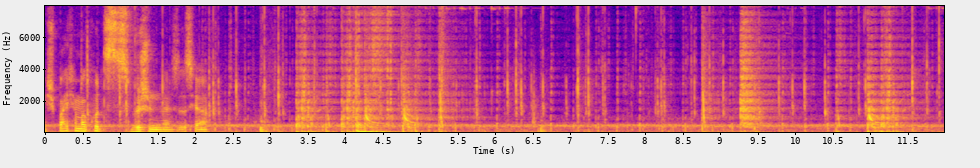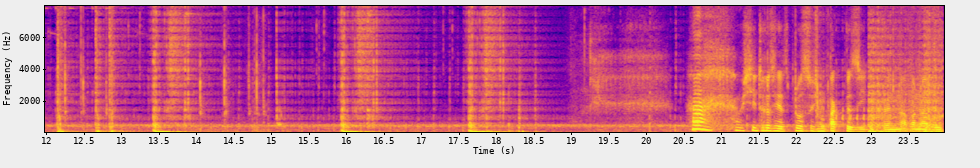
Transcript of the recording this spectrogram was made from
Ich speichere mal kurz zwischen. Das ist ja... ich die dritte jetzt bloß durch den Bug besiegen können, aber na gut.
